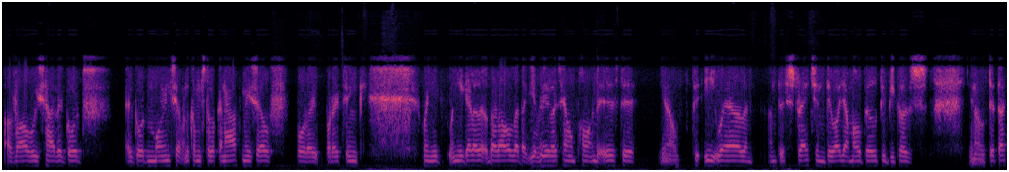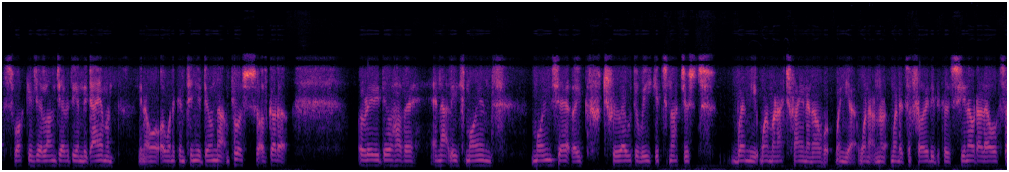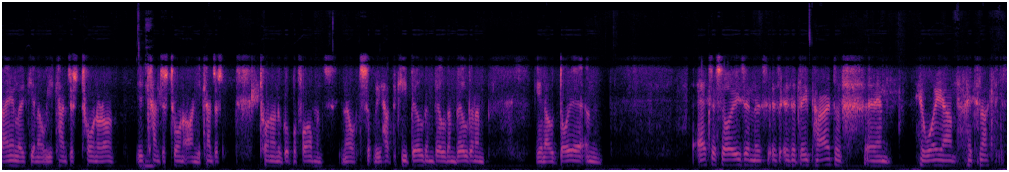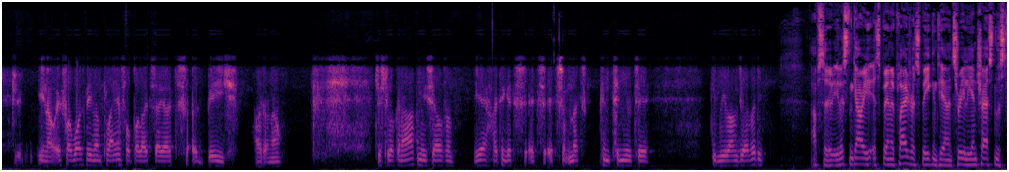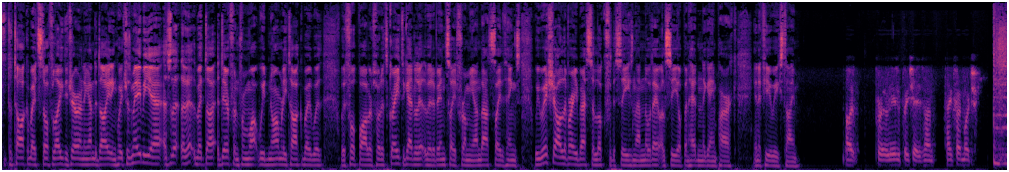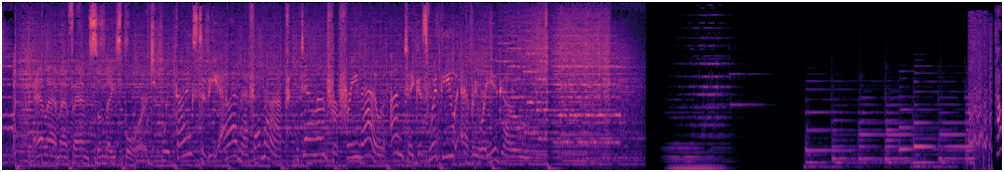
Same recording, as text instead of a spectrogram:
I've always had a good a good mindset when it comes to looking after myself. But I but I think when you when you get a little bit older, that you realise how important it is to you know to eat well and and to stretch and do all your mobility because you know that that's what gives you longevity in the game. And you know I want to continue doing that. And plus, I've got a I really do have a an athlete's mind mindset like throughout the week. It's not just when we when we're not training or when you when when it's a Friday because you know that old saying like you know you can't just turn it on. You can't just turn it on. You can't just turn on a good performance. You know, it's we have to keep building, building, building, and you know, diet and exercising is, is, is a big part of um, who I am. It's not, you know, if I wasn't even playing football, I'd say I'd, I'd be, I don't know, just looking after myself. And yeah, I think it's it's it's something that's continued to give me longevity. Absolutely. Listen, Gary, it's been a pleasure speaking to you, and it's really interesting to, to talk about stuff like the journaling and the dieting, which is maybe uh, a, a little bit di- different from what we'd normally talk about with, with footballers, but it's great to get a little bit of insight from you on that side of things. We wish you all the very best of luck for the season, and no doubt I'll see you up and head in the game park in a few weeks' time. I really appreciate your time. Thanks very much. LMFM Sunday Sport. With thanks to the LMFM app. Download for free now and take us with you everywhere you go.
